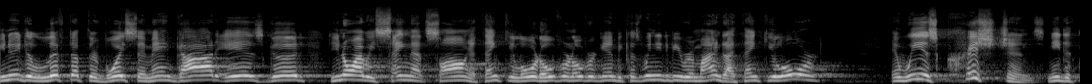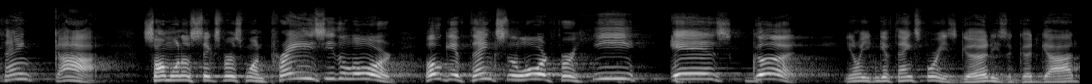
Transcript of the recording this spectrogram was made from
You need to lift up their voice, say, Man, God is good. Do you know why we sang that song, I thank you, Lord, over and over again? Because we need to be reminded, I thank you, Lord. And we as Christians need to thank God Psalm 106, verse 1 Praise ye the Lord. Oh, give thanks to the Lord, for he is good. You know what you can give thanks for? He's good. He's a good God.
